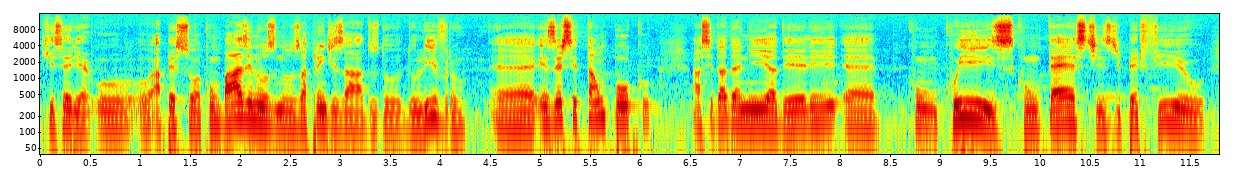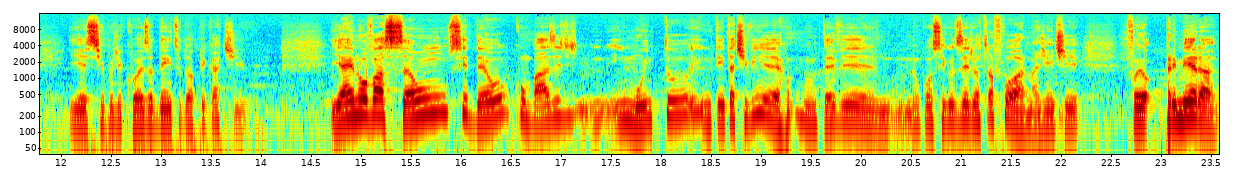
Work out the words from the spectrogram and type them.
que seria o, a pessoa, com base nos, nos aprendizados do, do livro, é, exercitar um pouco a cidadania dele é, com quiz, com testes de perfil e esse tipo de coisa dentro do aplicativo. E a inovação se deu com base de, em muito em tentativa e erro. Não teve, não consigo dizer de outra forma. A gente foi a primeira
